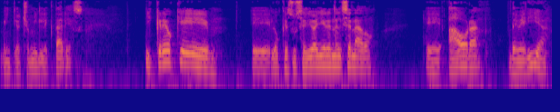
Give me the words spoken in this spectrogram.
28.000 hectáreas. Y creo que eh, lo que sucedió ayer en el Senado, eh, ahora debería,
